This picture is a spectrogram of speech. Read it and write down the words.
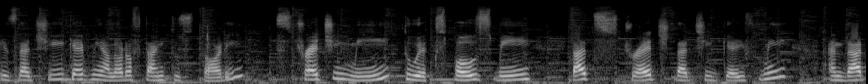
is that she gave me a lot of time to study, stretching me to expose me. That stretch that she gave me and that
